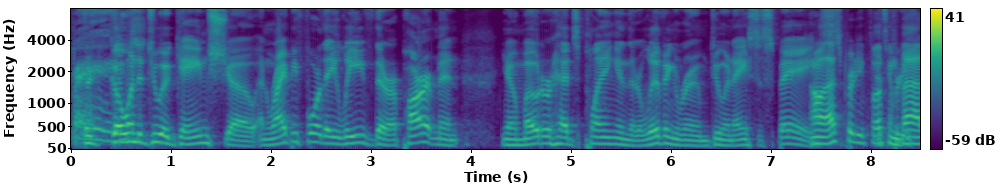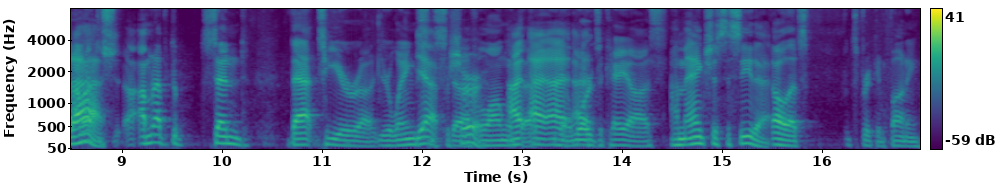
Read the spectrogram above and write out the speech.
they're going to do a game show, and right before they leave their apartment, you know, Motorhead's playing in their living room doing Ace of Spades. Oh, that's pretty fucking I'm gonna to badass. I'm gonna have to send that to your uh, your links Yeah, and for sure. along with I- that, I- you know, Words of Chaos. I'm anxious to see that. Oh, that's it's freaking funny.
